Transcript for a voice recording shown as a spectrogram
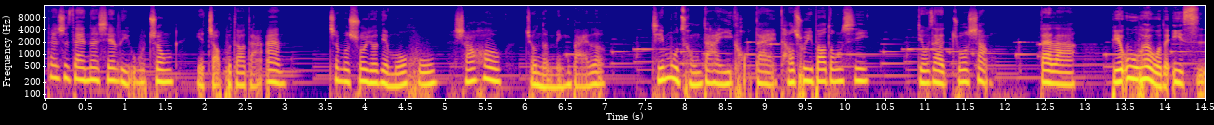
但是在那些礼物中也找不到答案。这么说有点模糊，稍后就能明白了。吉姆从大衣口袋掏出一包东西。丢在桌上，黛拉，别误会我的意思。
